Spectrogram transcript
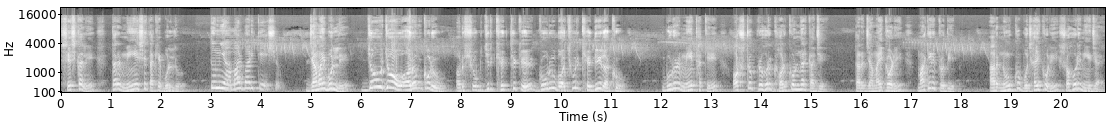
শেষকালে তার মেয়ে এসে তাকে বলল, তুমি আমার বাড়িতে এসো। জামাই বললে, যাও যাও, আরাম করো, আর সবজির ক্ষেত থেকে গরু, বাছুর খেদিয়ে রাখো। বুড়োর মেয়ে থাকে অষ্টপ্রহর ঘরকন্যার কাজে। তার জামাই গড়ে মাটির প্রদীপ, আর নৌকো বোঝাই করে শহরে নিয়ে যায়।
